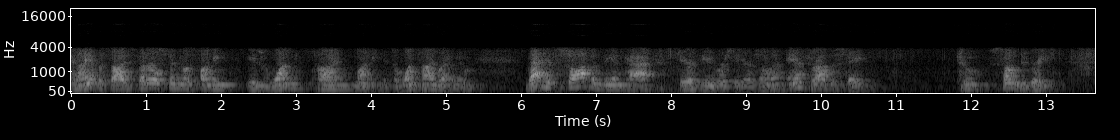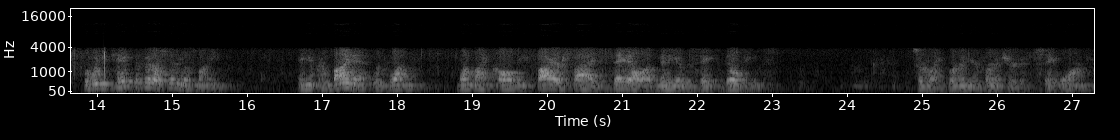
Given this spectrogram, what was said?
and I emphasize federal stimulus funding is one-time money. It's a one-time revenue. That has softened the impact here at the University of Arizona and throughout the state to some degree. But when you take the federal stimulus money and you combine it with what one might call the fireside sale of many of the state's buildings, sort of like burning your furniture to stay warm.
